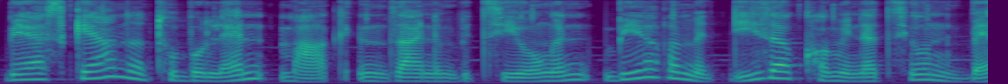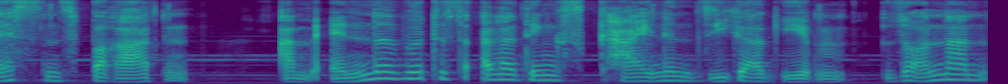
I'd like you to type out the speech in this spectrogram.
Wer es gerne turbulent mag in seinen Beziehungen, wäre mit dieser Kombination bestens beraten. Am Ende wird es allerdings keinen Sieger geben, sondern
